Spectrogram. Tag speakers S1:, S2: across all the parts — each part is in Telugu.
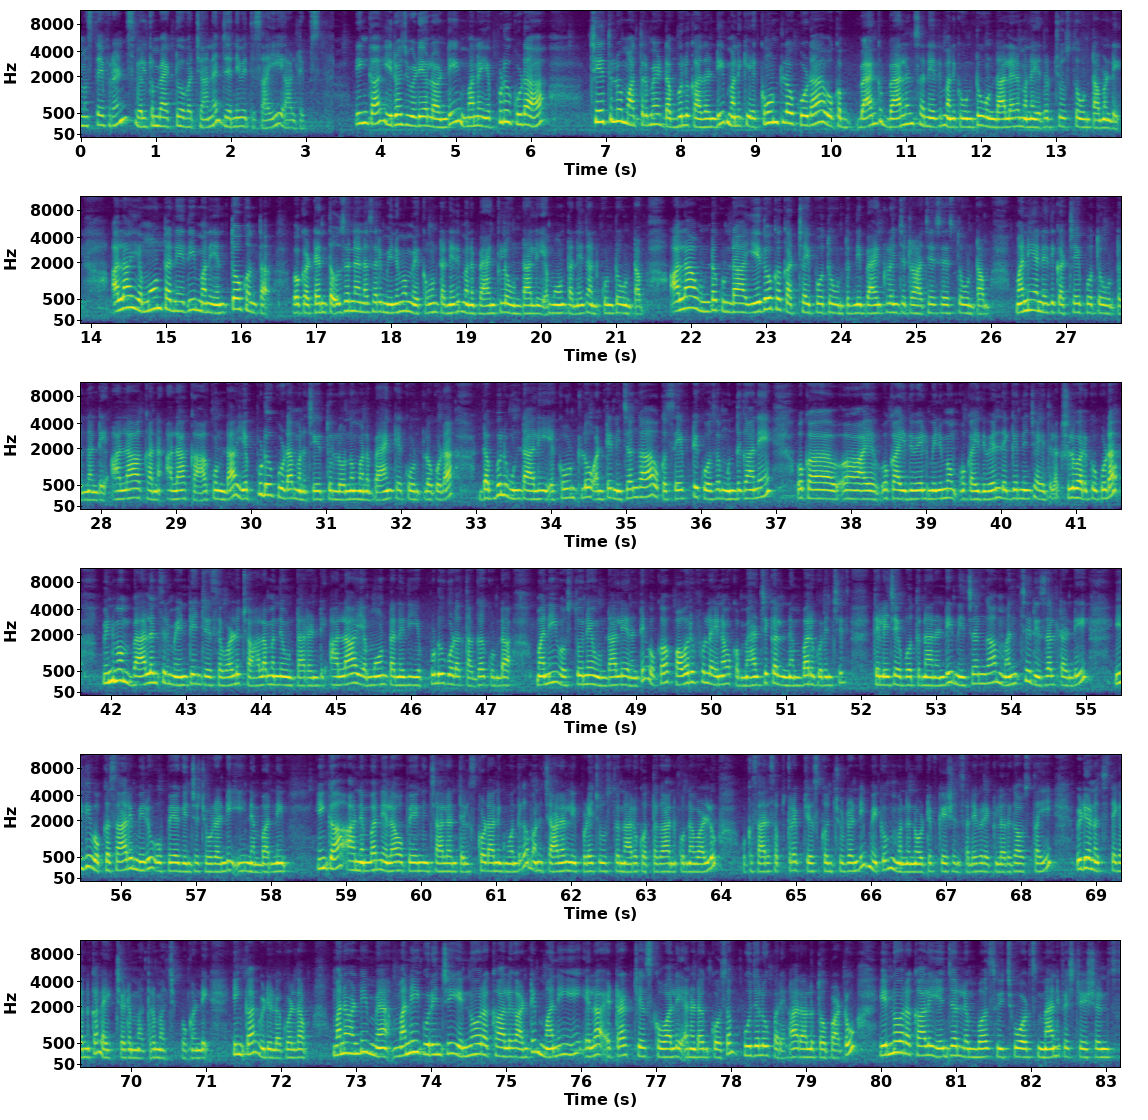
S1: నమస్తే friends welcome back to our channel journey with Sai all tips. ఇంకా ఈరోజు వీడియోలో అండి మనం ఎప్పుడూ కూడా చేతిలో మాత్రమే డబ్బులు కాదండి. మనకి అకౌంట్లో కూడా ఒక బ్యాంక్ బ్యాలెన్స్ అనేది మనకి ఉంటూ ఉండాలి అని మనం ఎదురు చూస్తూ ఉంటామండి. అలా అమౌంట్ అనేది మనం ఎంతో కొంత ఒక టెన్ థౌజండ్ అయినా సరే మినిమం అకౌంట్ అనేది మన బ్యాంకులో ఉండాలి అమౌంట్ అనేది అనుకుంటూ ఉంటాం. అలా ఉండకుండా ఏదో ఒక ఖర్చు అయిపోతూ ఉంటుంది. బ్యాంకులో నుంచి డ్రా చేసేస్తూ ఉంటాం. మనీ అనేది ఖర్చు అయిపోతూ ఉంటుందండి. అలా కన అలా కాకుండా ఎప్పుడూ కూడా మన చేతుల్లోనూ మన బ్యాంక్ అకౌంట్లో కూడా డబ్బులు ఉండాలి. అకౌంట్లో అంటే నిజంగా ఒక సేఫ్టీ కోసం ముందుగా రాగానే ఒక ఒక ఐదు వేలు మినిమం ఒక ఐదు వేల దగ్గర నుంచి ఐదు లక్షల వరకు కూడా మినిమం బ్యాలెన్స్ని మెయింటైన్ చేసేవాళ్ళు చాలామంది ఉంటారండి. అలా అమౌంట్ అనేది ఎప్పుడూ కూడా తగ్గకుండా మనీ వస్తూనే ఉండాలి అని అంటే ఒక పవర్ఫుల్ అయిన ఒక మ్యాజికల్ నెంబర్ గురించి తెలియజేయబోతున్నానండి. నిజంగా మంచి రిజల్ట్ అండి. ఇది ఒక్కసారి మీరు ఉపయోగించి చూడండి ఈ నెంబర్ని. ఇంకా ఆ నెంబర్ని ఎలా ఉపయోగించాలని తెలుసుకోవడానికి ముందుగా మన ఛానల్ని ఇప్పుడే చూస్తున్నారు కొత్తగా అనుకున్న వాళ్ళు. ఒకసారి సబ్స్క్రైబ్ చేసుకొని చూడండి. మీకు మన నోటిఫికేషన్స్ అనేవి రెగ్యులర్గా వస్తాయి. వీడియో నచ్చితే కనుక లైక్ చేయడం మాత్రం మర్చిపోకండి. ఇంకా వీడియోలోకి వెళ్దాం. మనం అండి మనీ గురించి ఎన్నో రకాలుగా అంటే మనీ ఎలా అట్రాక్ట్ చేసుకోవాలి అనడం కోసం పూజలు పరిహారాలతో పాటు ఎన్నో రకాల angel numbers switch boards manifestations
